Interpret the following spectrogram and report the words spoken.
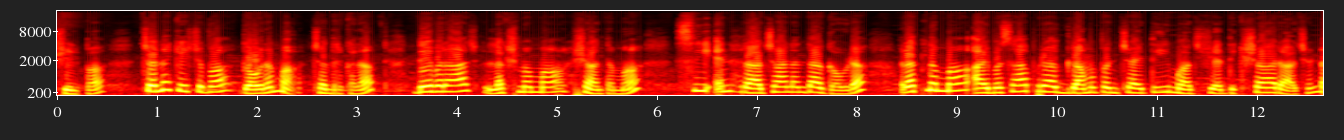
Shilpa, Channakeshava, Gowramma, Chandrakala, Devaraj, Lakshmamma, Shanthamma, CN Rajananda Gowda, Rathnamma, Aibasapura ಗ್ರಾಮ ಪಂಚಾಯಿತಿ ಮಾಜಿ ಅಧ್ಯಕ್ಷ ರಾಜಣ್ಣ,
